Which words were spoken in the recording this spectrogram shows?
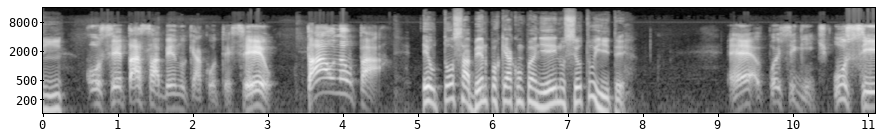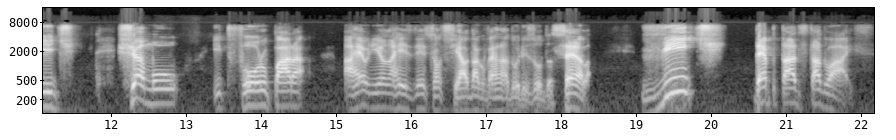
Sim. Você tá sabendo o que aconteceu? Tá ou não tá? Eu tô sabendo porque acompanhei no seu Twitter. É, foi o seguinte: o Cid chamou e foram para a reunião na residência social da governadora Isolda Sela 20 deputados estaduais,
